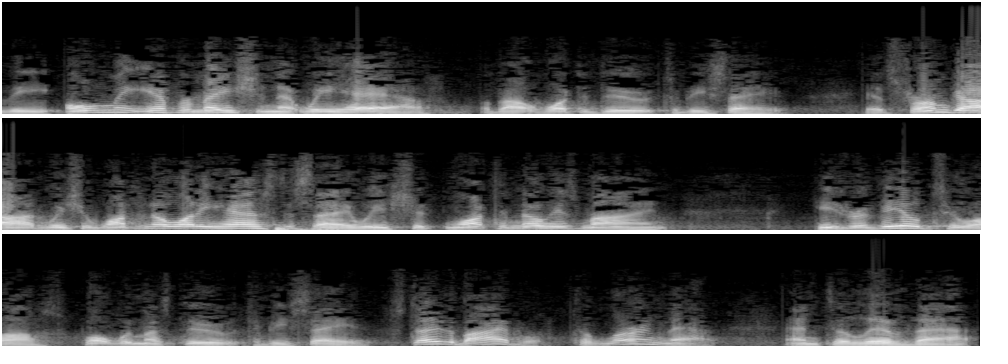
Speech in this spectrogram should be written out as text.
the only information that we have about what to do to be saved. It's from God. We should want to know what He has to say. We should want to know His mind. He's revealed to us what we must do to be saved. Study the Bible to learn that and to live that.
